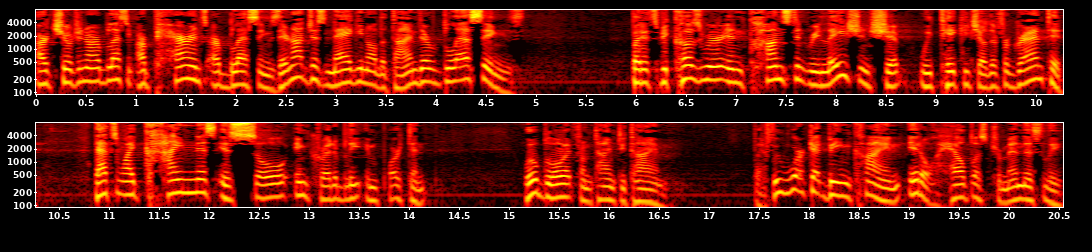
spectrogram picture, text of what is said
Our children are a blessing. Our parents are blessings. They're not just nagging all the time, they're blessings. But it's because we're in constant relationship, we take each other for granted. That's why kindness is so incredibly important. We'll blow it from time to time. But if we work at being kind, it'll help us tremendously.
